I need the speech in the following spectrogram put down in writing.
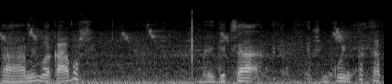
Dami mga kabos. Mahigit sa 50 ka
